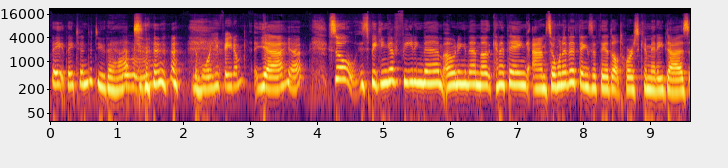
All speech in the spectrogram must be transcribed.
they, they tend to do that. The more you feed them, Yeah, yeah. So speaking of feeding them, owning them, that kind of thing. Um, so one of the things that the Adult Horse Committee does,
